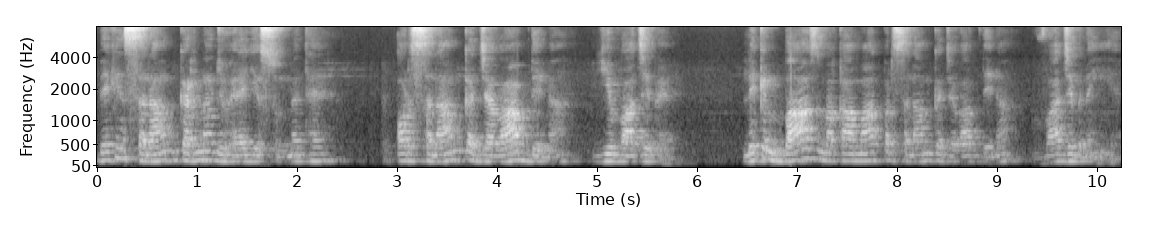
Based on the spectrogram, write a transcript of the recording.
دیکھیں، سلام کرنا جو ہے یہ سنت ہے اور سلام کا جواب دینا یہ واجب ہے، لیکن بعض مقامات پر سلام کا جواب دینا واجب نہیں ہے۔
